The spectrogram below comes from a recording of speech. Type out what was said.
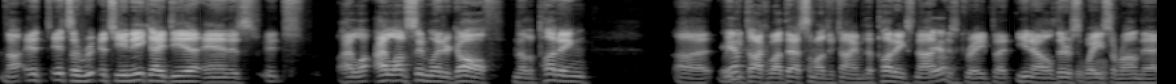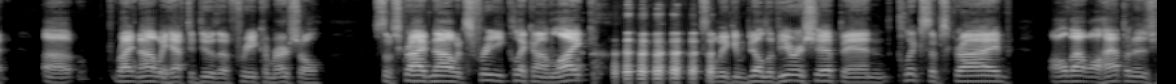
No, it, it's a it's a unique idea, and it's it's I lo- I love simulator golf. Now the putting uh, we yep. can talk about that some other time. The putting's not yep. as great, but you know, there's ways around that. Uh, right now, we have to do the free commercial. Subscribe now; it's free. Click on like, so we can build a viewership, and click subscribe. All that will happen is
